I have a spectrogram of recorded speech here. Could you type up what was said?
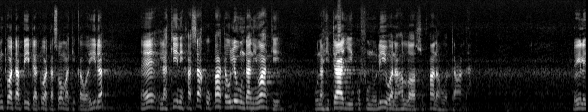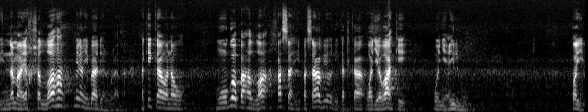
Mtu atapita tu atasoma kikawaida eh, lakini hasa kupata ule undani wake unahitaji kufunuliwa na allah subhanahu wa taala. Ndio ile innama yakhsha llaha min ibadi alulama. Hakika wanaomwogopa allah hasa ipasavyo ni katika waja wake wenye ilmu. Tayib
